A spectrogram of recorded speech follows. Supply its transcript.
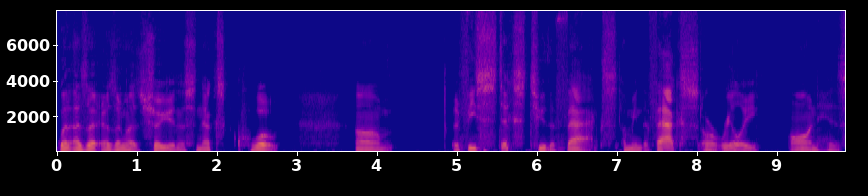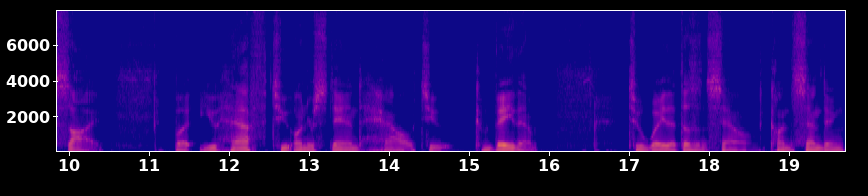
when as I as I'm going to show you in this next quote, um, if he sticks to the facts, I mean the facts are really on his side, but you have to understand how to convey them to a way that doesn't sound condescending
